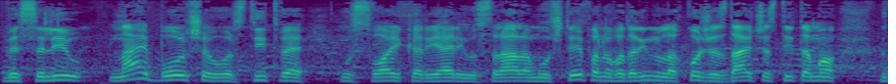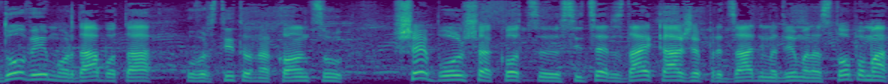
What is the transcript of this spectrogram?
veselil najboljše uvrstitve v svoji karieri v Sralamu. Štefanu Hadalinu lahko že zdaj čestitamo, kdo ve, morda bo ta uvrstitev na koncu še boljša, kot eh, sicer zdaj kaže pred zadnjima dvema nastopoma.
